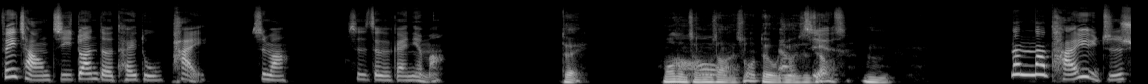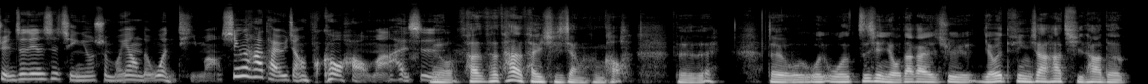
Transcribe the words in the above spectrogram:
非常极端的台独派，是吗？是这个概念吗？对，某种程度上来说，对我觉得是这样子，嗯。那那台语直选这件事情有什么样的问题吗？是因为他台语讲的不够好吗？还是没有？他他他的台语其实讲的很好，对对对，对我我我之前有大概去也会听一下他其他的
